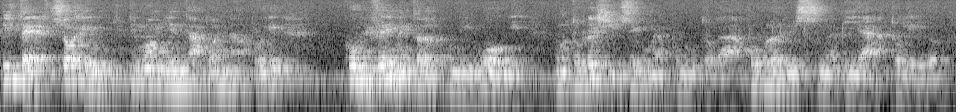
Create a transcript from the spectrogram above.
il terzo e ultimo ambientato a Napoli con riferimento ad alcuni luoghi molto precisi come appunto la popolarissima via Toledo.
